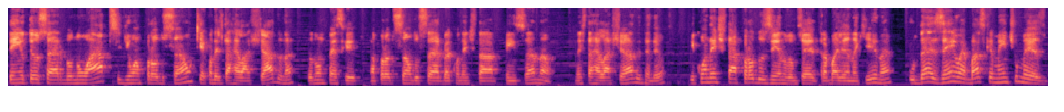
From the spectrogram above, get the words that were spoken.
Tem o teu cérebro no ápice de uma produção, que é quando ele está relaxado, né? Todo mundo pensa que a produção do cérebro é quando a gente está pensando, não. Quando a gente está relaxado, entendeu? E quando a gente está produzindo, vamos dizer, trabalhando aqui, né? O desenho é basicamente o mesmo,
